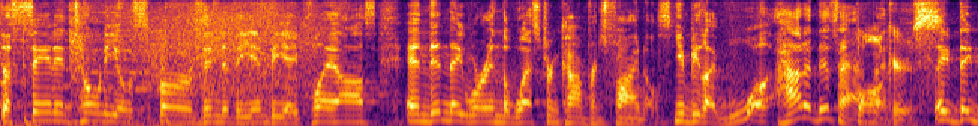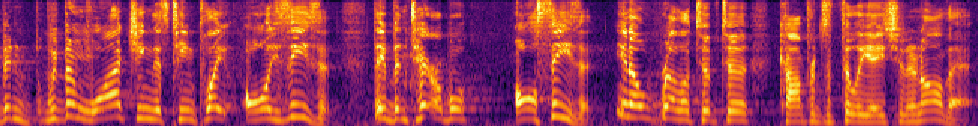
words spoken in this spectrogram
the San Antonio Spurs into the NBA playoffs, and then they were in the Western Conference Finals. You'd be like, how did this happen? Bonkers. They, have been, we've been watching this team play all season. They've been terrible all season, you know, relative to conference affiliation and all that.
